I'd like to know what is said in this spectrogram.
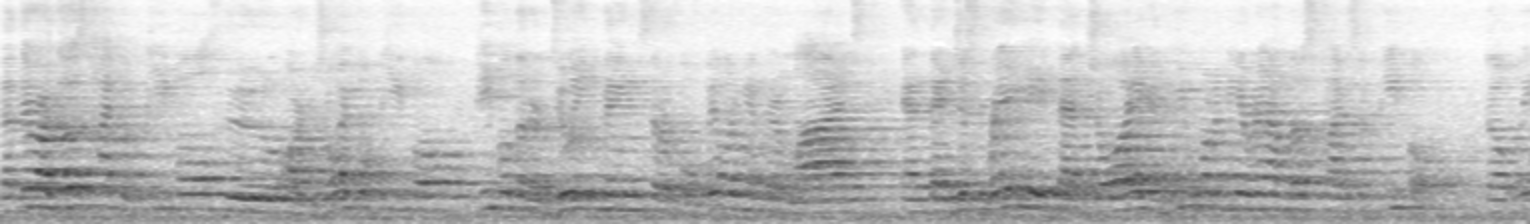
That there are those type of people who are joyful people, people that are doing things that are fulfilling in their lives, and they just radiate that joy, and we want to be around those types of people, don't we?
